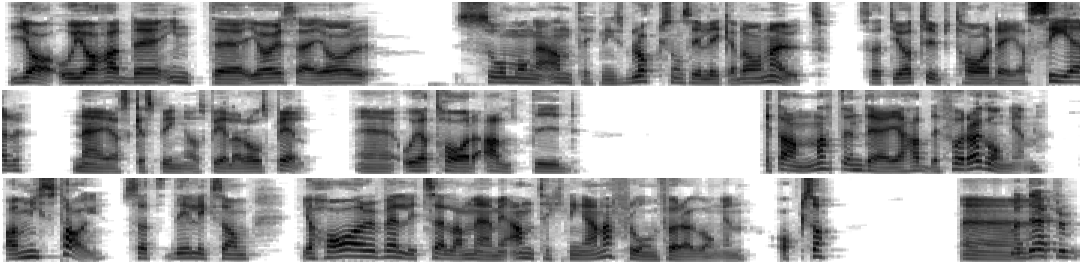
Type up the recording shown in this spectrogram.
Ja, och jag hade inte, jag är så här, jag har så många anteckningsblock som ser likadana ut. Så att jag typ tar det jag ser när jag ska springa och spela rollspel. Eh, och jag tar alltid ett annat än det jag hade förra gången. Av misstag. Så att det är liksom, jag har väldigt sällan med mig anteckningarna från förra gången också. Eh, Men pro-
